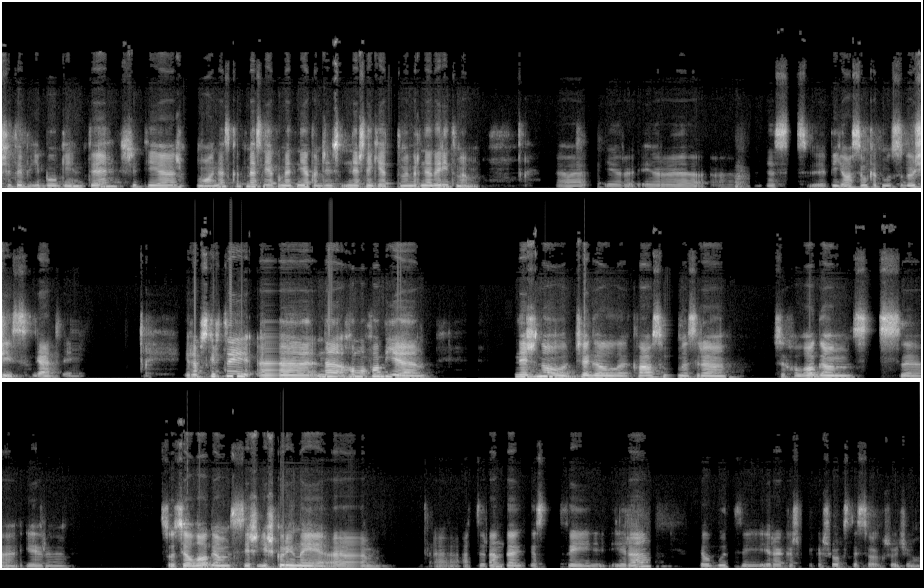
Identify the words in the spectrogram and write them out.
šitaip įbauginti šitie žmonės, kad mes niekuomet nieko nešnekėtumėm ir nedarytumėm. Uh, ir, ir nes bijosim, kad mūsų daužys gatvėje. Ir apskritai, na, homofobija, nežinau, čia gal klausimas yra psichologams ir sociologams, iš, iš kur jinai atsiranda, kas tai yra, galbūt yra kažkoks tiesiog, žodžiu,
